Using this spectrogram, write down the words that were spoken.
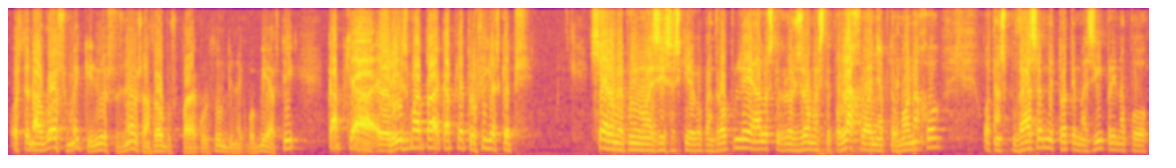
ώστε να δώσουμε κυρίως στους νέους ανθρώπους που παρακολουθούν την εκπομπή αυτή κάποια ερίσματα, κάποια τροφή για σκέψη. Χαίρομαι που είμαι μαζί σας κύριε Παπανδρόπουλε, άλλωστε γνωριζόμαστε πολλά χρόνια από το Μόναχο, όταν σπουδάζαμε τότε μαζί πριν από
